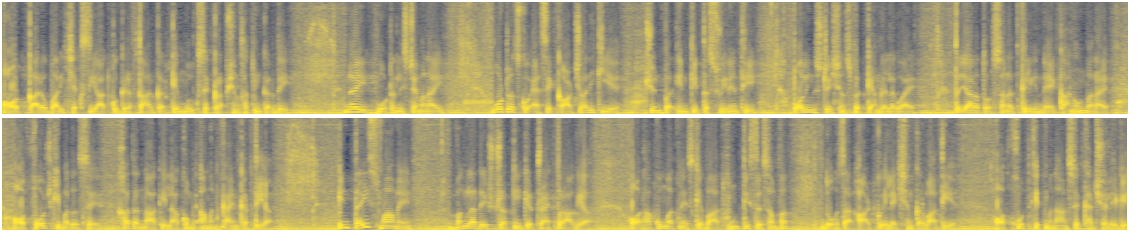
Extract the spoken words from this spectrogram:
اور کاروباری شخصیات کو گرفتار کر کے ملک سے کرپشن ختم کر دی نئی ووٹر لسٹیں بنائی ووٹرز کو ایسے کارڈ جاری کیے جن پر ان کی تصویریں تھیں۔ پولنگ اسٹیشنز پر کیمرے لگوائے۔ تجارت اور صنعت کے لیے نئے قانون بنائے اور فوج کی مدد سے خطرناک علاقوں میں امن قائم کر دیا۔ ان تیئیس ماہ میں بنگلہ دیش ترقی کے ٹریک پر آ گیا اور حکومت نے اس کے بعد انتیس دسمبر دو ہزار آٹھ کو الیکشن کروا دیے اور خود اطمینان سے گھر چلے گئے۔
